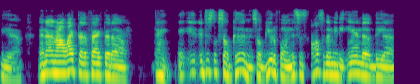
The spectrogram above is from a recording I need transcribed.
Yeah, and and I like the fact that uh, dang, it, it just looks so good and so beautiful. And this is also going to be the end of the uh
